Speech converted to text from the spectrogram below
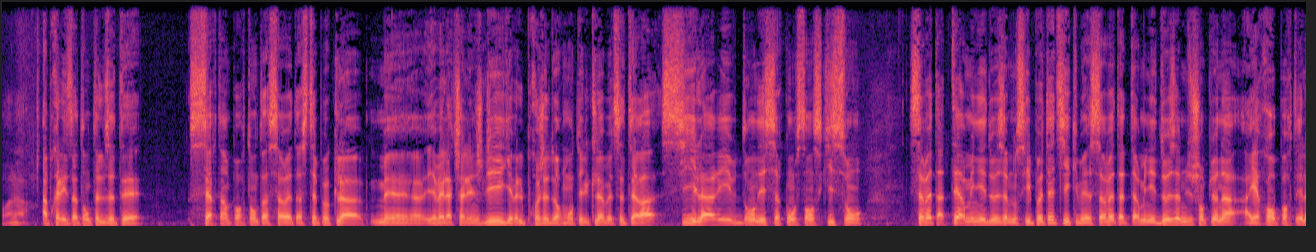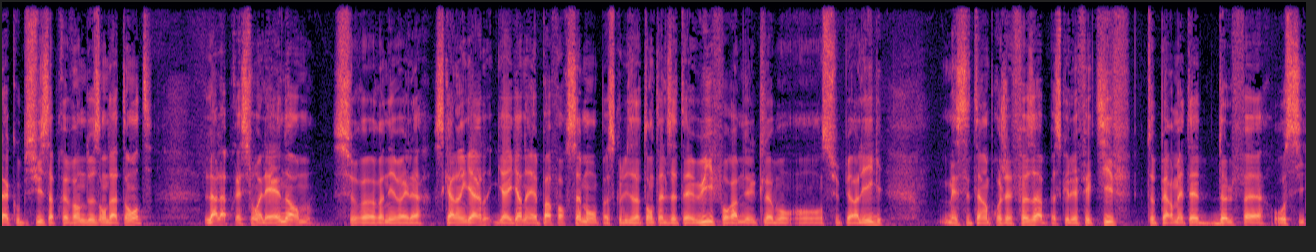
Voilà. Après, les attentes, elles étaient certes importantes à Servette à cette époque-là, mais euh, il y avait la Challenge League, il y avait le projet de remonter le club, etc. S'il arrive dans des circonstances qui sont. Servette a terminé deuxième, c'est hypothétique, mais Servette a terminé deuxième du championnat, a remporté la Coupe Suisse après 22 ans d'attente. Là, la pression, elle est énorme sur euh, René Weiler. Ce qu'Alain Geiger n'avait pas forcément, parce que les attentes, elles étaient oui, il faut ramener le club en, en Super League, mais c'était un projet faisable, parce que l'effectif te permettait de le faire aussi.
